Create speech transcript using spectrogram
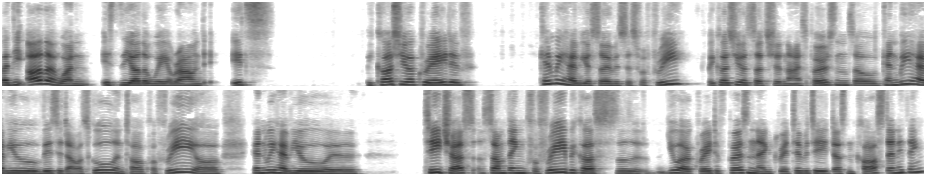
But the other one is the other way around. It's because you're creative, can we have your services for free? Because you're such a nice person. So, can we have you visit our school and talk for free? Or can we have you uh, teach us something for free? Because uh, you are a creative person and creativity doesn't cost anything.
